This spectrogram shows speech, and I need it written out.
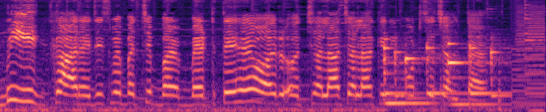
बिग कार है जिसमें बच्चे बैठते हैं और चला चला के रिमोट से चलता है।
